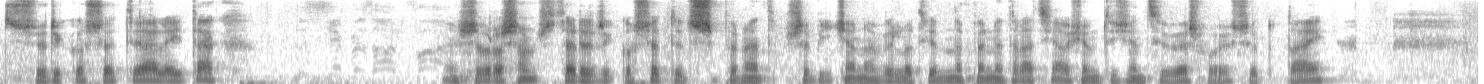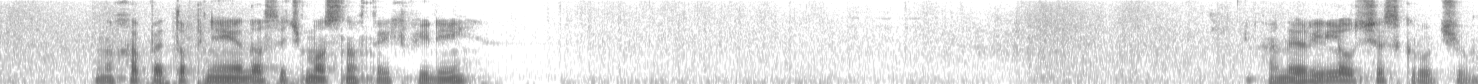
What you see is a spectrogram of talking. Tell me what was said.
Trzy rykoszety, ale i tak. Przepraszam, cztery rykoszety, trzy przebicia na wylot, jedna penetracja, 8000 weszło jeszcze tutaj. No HP topnieje dosyć mocno w tej chwili. Ale reload się skrócił.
